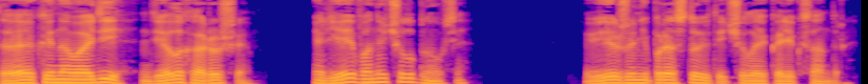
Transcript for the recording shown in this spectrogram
«Так и наводи, дело хорошее». Илья Иванович улыбнулся. «Вижу, непростой ты человек, Александр.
